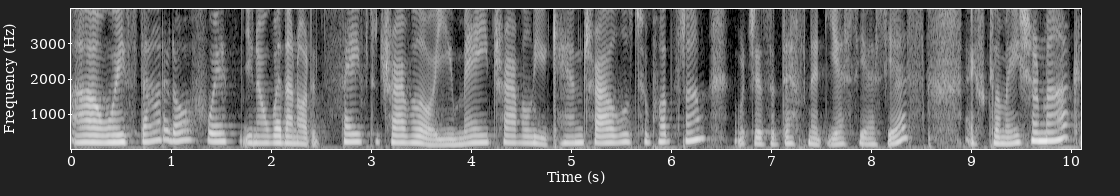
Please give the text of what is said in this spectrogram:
Uh, we started off with you know whether or not it's safe to travel or you may travel, you can travel to Potsdam, which is a definite yes, yes, yes! Exclamation mark,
